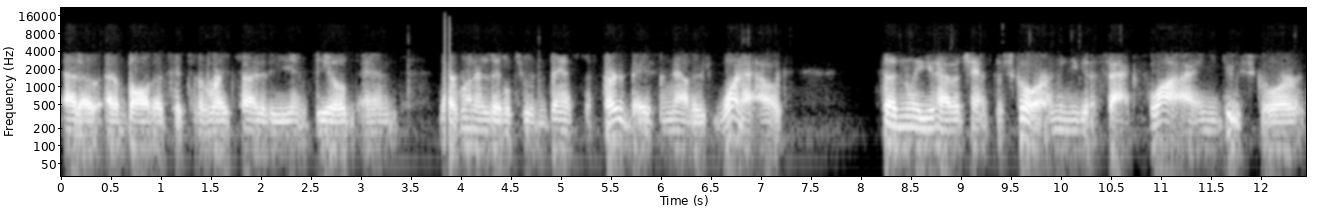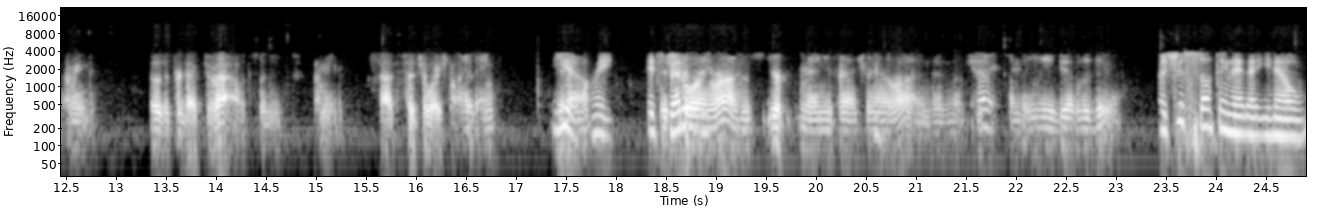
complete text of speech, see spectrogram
at a at a ball that's hit to the right side of the infield, and that runner is able to advance to third base, and now there's one out. Suddenly, you have a chance to score, and then you get a sac fly, and you do score. I mean, those are productive outs, and I mean, that's situational hitting. you Yeah, know? I mean, it's You're better. scoring Than, runs. You're manufacturing a run, and that's Yeah. something you need to be able to do. it's just something that, that you know.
